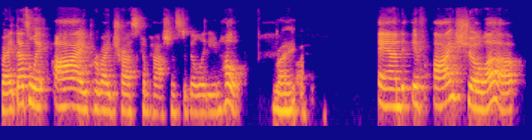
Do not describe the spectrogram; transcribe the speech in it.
right that's the way i provide trust compassion stability and hope right and if i show up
